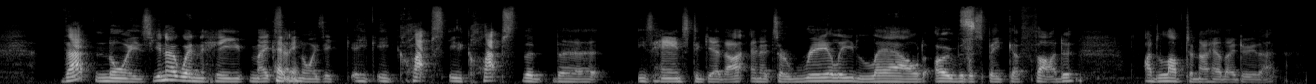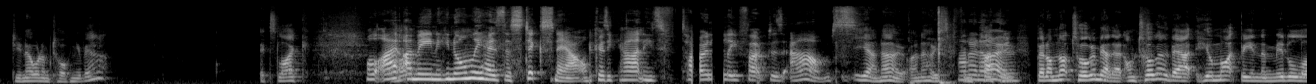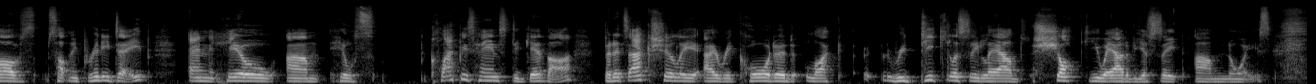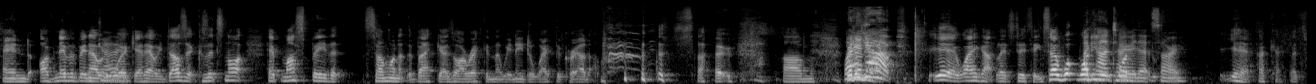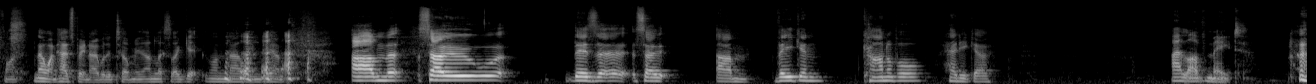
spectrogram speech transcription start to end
That noise, you know, when he makes Hit that me. noise, he, he, he claps he claps the the his hands together, and it's a really loud over the speaker thud. I'd love to know how they do that. Do you know what I'm talking about? It's like Well, I, I mean, he normally has the sticks now because he can't. He's totally fucked his arms. Yeah, no, I know. He's from don't clapping, know. But I'm not talking about that. I'm talking about he might be in the middle of something pretty deep, and he'll um he'll clap his hands together, but it's actually a recorded like ridiculously loud shock you out of your seat um noise and i've never been able to work out how he does it because it's not it must be that someone at the back goes i reckon that we need to wake the crowd up so um Wake anyway, up! yeah wake up let's do things so what, what I do can't you tell what, you that. Sorry. yeah, okay, that's fine. No one has been able to tell me unless I get on nail him down. um, so there's a so um, vegan carnivore. How do you go? I love meat.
